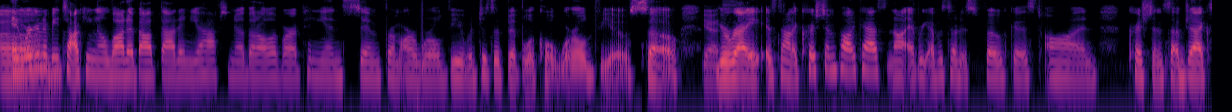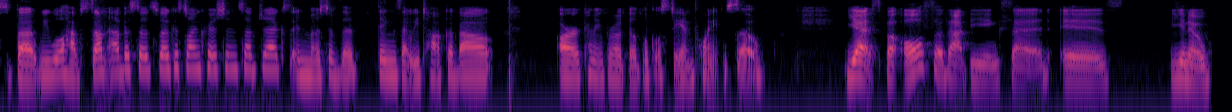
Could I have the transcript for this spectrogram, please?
and we're going to be um, talking a lot about that. And you have to know that all of our opinions stem from our worldview, which is a biblical worldview. So yes. you're right. It's not a Christian podcast. Not every episode is focused on Christian subjects, but we will have some episodes focused on Christian subjects. And most of the things that we talk about are coming from a biblical standpoint. So, yes. But also, that being said, is, you know,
